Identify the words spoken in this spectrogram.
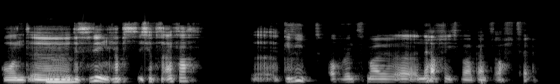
Und äh, mhm. deswegen, ich hab's, ich hab's einfach äh, geliebt, auch wenn es mal äh, nervig war, ganz oft.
